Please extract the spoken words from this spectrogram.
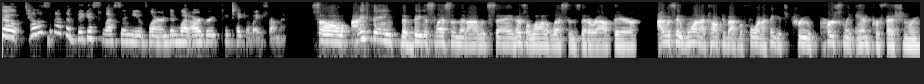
so tell us about the biggest lesson you've learned and what our group could take away from it. So I think the biggest lesson that I would say, there's a lot of lessons that are out there. I would say one I talked about before, and I think it's true personally and professionally.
